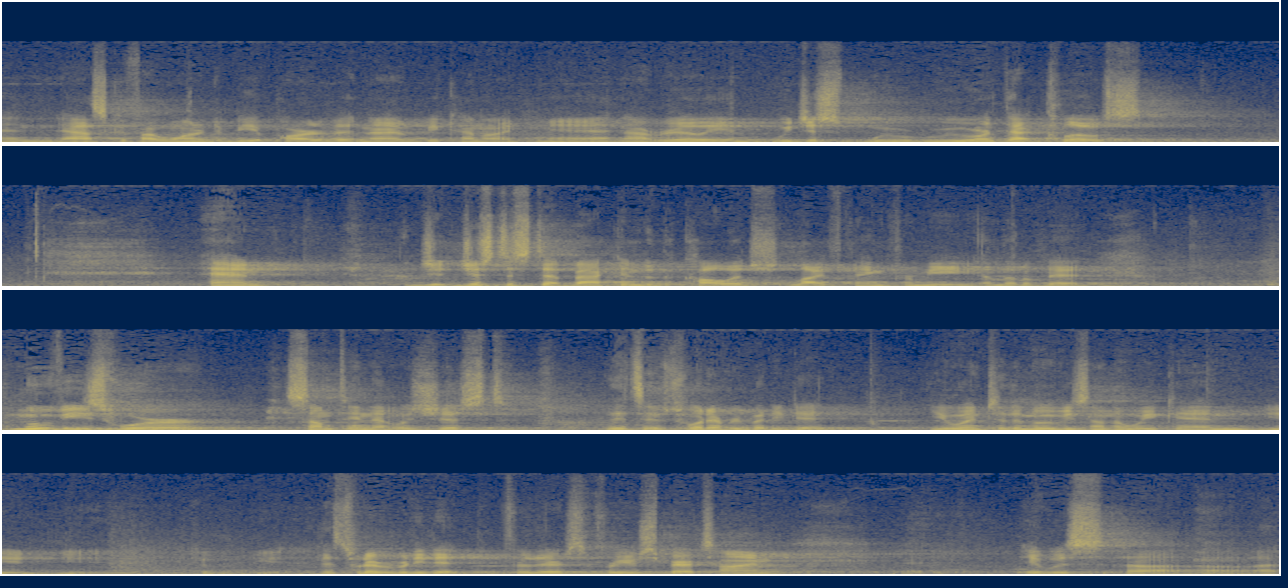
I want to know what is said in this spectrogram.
and ask if I wanted to be a part of it, and I would be kind of like, meh, not really. And we just, we, we weren't that close. And j- just to step back into the college life thing for me a little bit, movies were something that was just, it's, it's what everybody did. You went to the movies on the weekend, you, you, that's what everybody did for, their, for your spare time. It was uh, uh,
